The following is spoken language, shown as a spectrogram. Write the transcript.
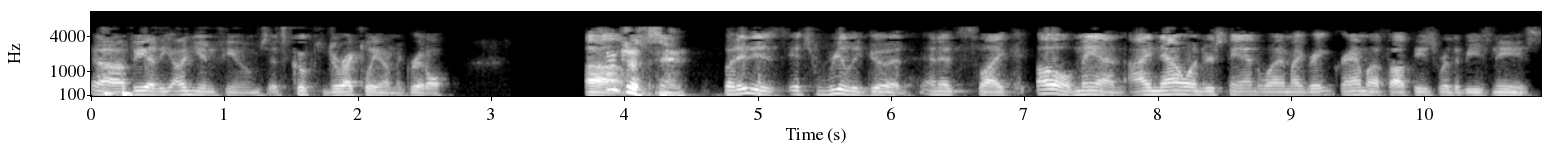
uh, via the onion fumes; it's cooked directly on the griddle. Um, Interesting. but it is it's really good and it's like oh man i now understand why my great grandma thought these were the bee's knees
